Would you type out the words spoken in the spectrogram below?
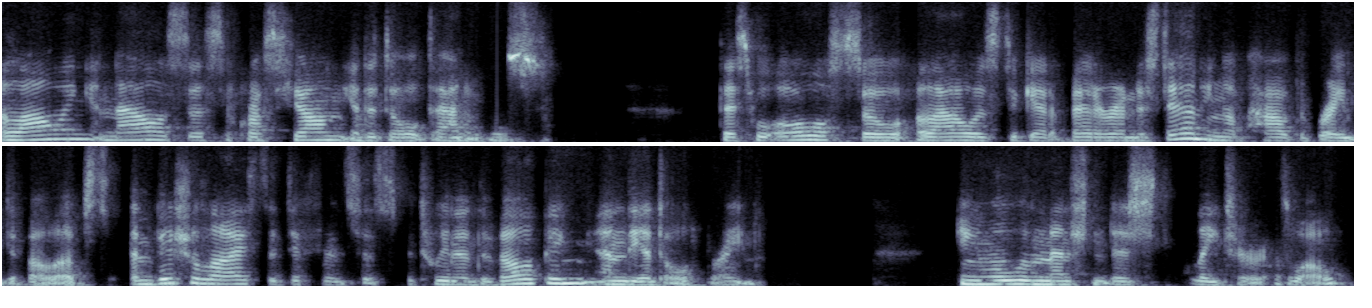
allowing analysis across young and adult animals. This will also allow us to get a better understanding of how the brain develops and visualize the differences between the developing and the adult brain. Ingvild will mention this later as well.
